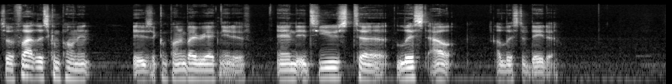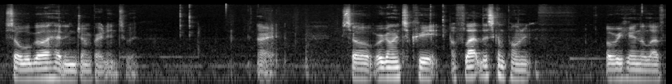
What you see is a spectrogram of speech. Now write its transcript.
So the flat list component is a component by React Native, and it's used to list out a list of data. So we'll go ahead and jump right into it. Alright, so we're going to create a flat list component over here in the left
